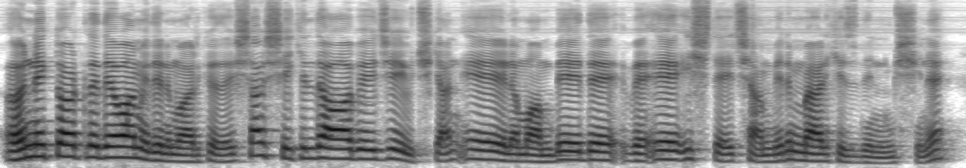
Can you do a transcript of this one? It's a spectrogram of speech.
Örnek 4 ile devam edelim arkadaşlar. Şekilde ABC üçgen, E eleman BD ve E işte çemberin merkezi denilmiş yine.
